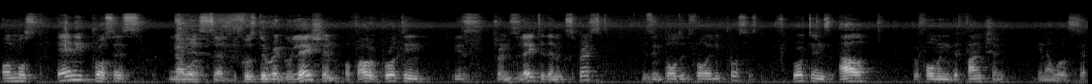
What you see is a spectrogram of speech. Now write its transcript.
almost any process in our cell because the regulation of our protein is translated and expressed is important for any process. Proteins are performing the function in our cell.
